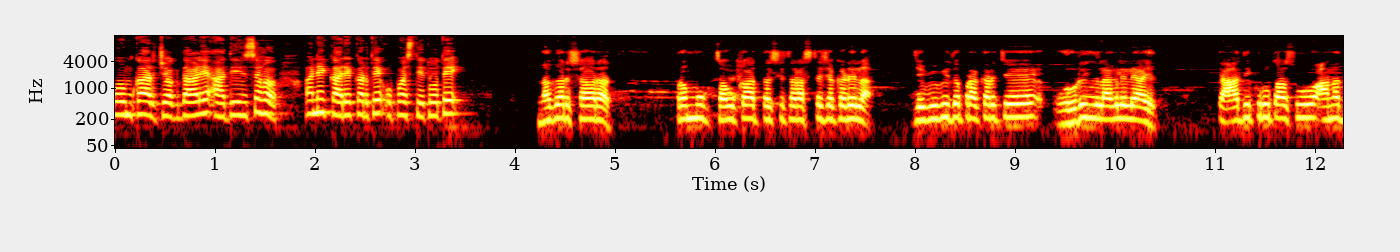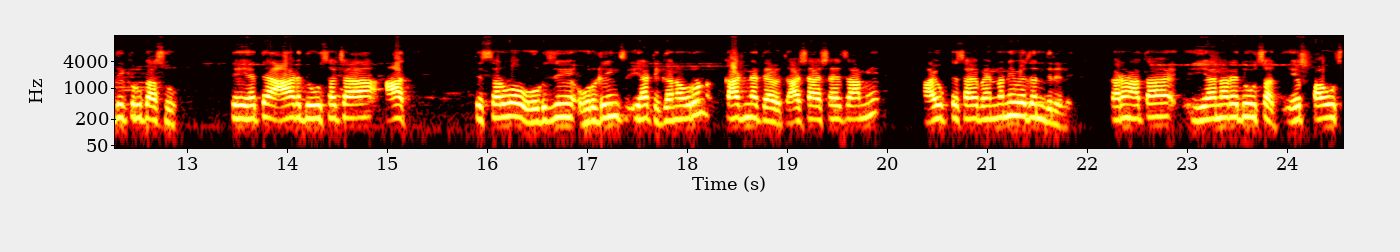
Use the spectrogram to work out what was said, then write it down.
ओमकार जगदाळे आदींसह अनेक कार्यकर्ते उपस्थित होते. नगर शहरात प्रमुख चौकात तसेच रस्त्याच्या कडेला जे विविध प्रकारचे होर्डिंग लागलेले आहेत ते अधिकृत असू अनधिकृत असू ते येत्या आठ दिवसाच्या आत ते सर्व होर्डिंग होर्डिंग्स या ठिकाणावरून काढण्यात यावेत. अशा आशयाचं आम्ही आयुक्त साहेब यांना निवेदन दिलेले. आहे. कारण आता येणाऱ्या दिवसात हे पाऊस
